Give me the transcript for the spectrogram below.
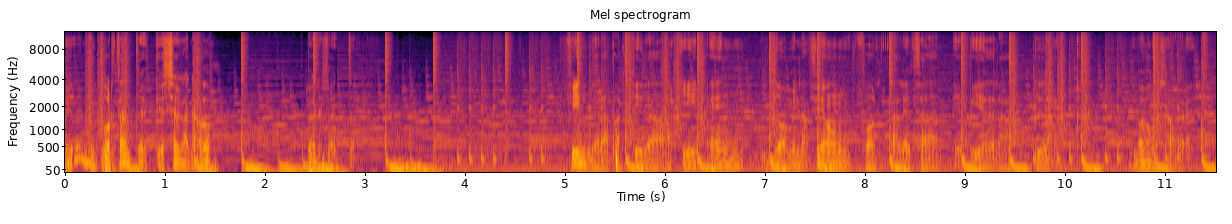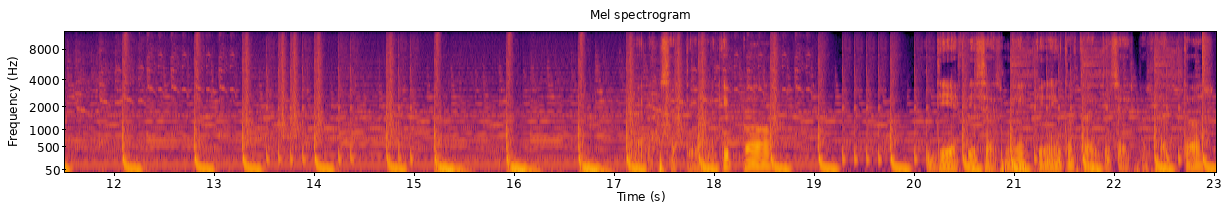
Y lo importante, que se ha ganado. Perfecto. Fin de la partida aquí en Dominación Fortaleza de Piedra Blanca. Vamos a ver. Venga, se activa el equipo. 16.536 perfectos.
